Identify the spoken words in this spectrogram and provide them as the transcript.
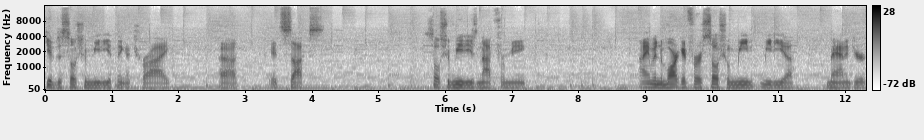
give the social media thing a try. Uh, it sucks. Social media is not for me. I am in the market for a social me- media manager.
